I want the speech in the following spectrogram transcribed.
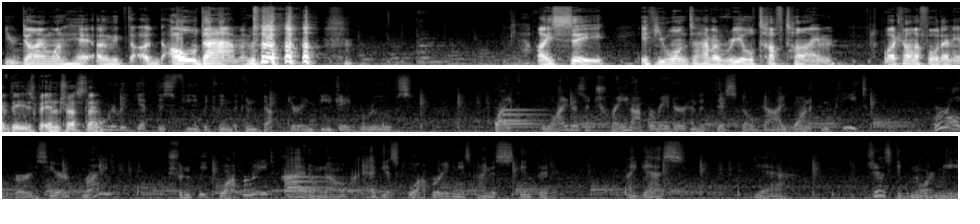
You die in one hit. Only. Oh, damn! I see. If you want to have a real tough time. Well, I can't afford any of these, but interesting. I don't really get this feud between the conductor and DJ Grooves. Like, why does a train operator and the disco guy want to compete? We're all birds here, right? Shouldn't we cooperate? I don't know. I, I guess cooperating is kind of stupid. I guess. Yeah. Just ignore me.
